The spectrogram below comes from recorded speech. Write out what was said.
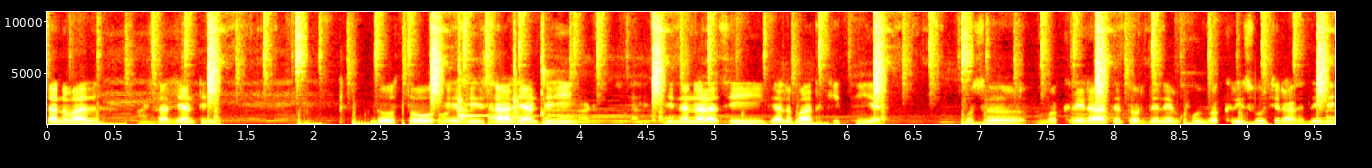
ਧੰਨਵਾਦ ਹਾਂਜੀ। ਸਰਜੰਟ ਜੀ ਦੋਸਤੋ ਇਹ ਸੀ ਸਰਜੰਟ ਜੀ ਜਿਨ੍ਹਾਂ ਨਾਲ ਅਸੀਂ ਗੱਲਬਾਤ ਕੀਤੀ ਹੈ। ਉਸ ਵੱਖਰੇ ਰਾਹ ਤੇ ਤੁਰਦੇ ਨੇ ਕੋਈ ਵੱਖਰੀ ਸੋਚ ਰੱਖਦੇ ਨੇ।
